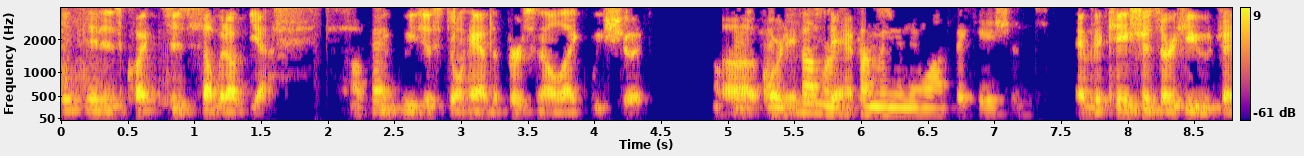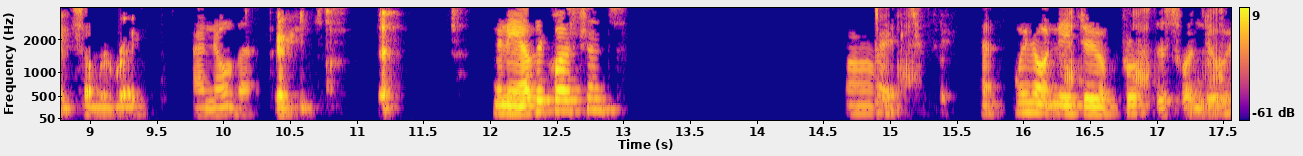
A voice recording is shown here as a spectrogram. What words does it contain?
it, it is quite, to sum it up, yes. Okay. We- We just don't have the personnel like we should. Okay, uh, and according to Summer's standards. coming and they want vacations. And vacations are huge in summer, right? I know that. Any other questions? All right. Uh, We don't need to approve this one, do we?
